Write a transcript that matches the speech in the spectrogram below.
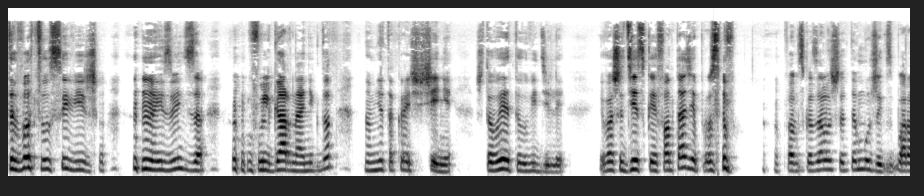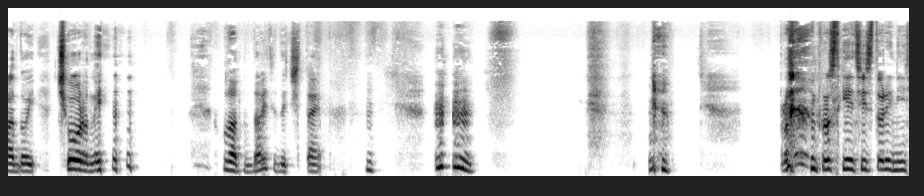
Да вот усы вижу. Извините за вульгарный анекдот, но мне такое ощущение, что вы это увидели. И ваша детская фантазия просто вам сказала, что это мужик с бородой черный. Ладно, давайте дочитаем. Просто я эти истории не,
